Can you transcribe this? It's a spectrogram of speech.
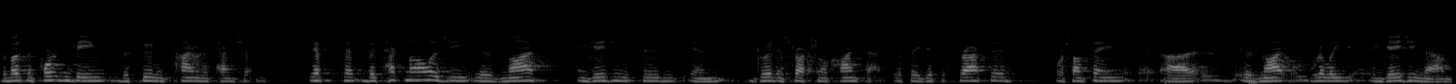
the most important being the student's time and attention. If the, the technology is not engaging the student in good instructional content, if they get distracted or something uh, is not really engaging them,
